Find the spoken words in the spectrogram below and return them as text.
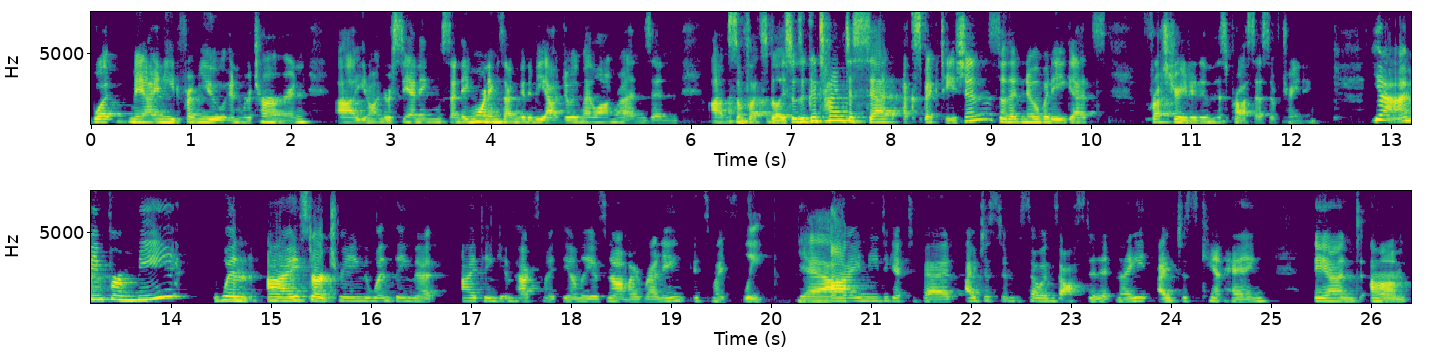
what may I need from you in return? Uh, you know, understanding Sunday mornings I'm going to be out doing my long runs and um, some flexibility. So it's a good time to set expectations so that nobody gets frustrated in this process of training. Yeah, I mean, for me, when I start training, the one thing that I think impacts my family is not my running; it's my sleep. Yeah, I need to get to bed. I just am so exhausted at night. I just can't hang and um,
